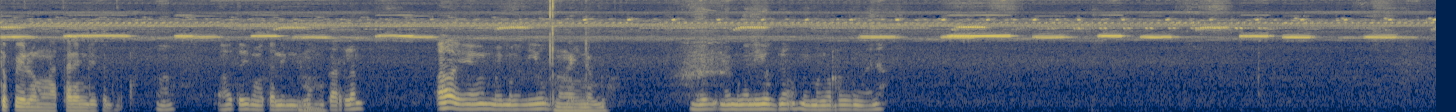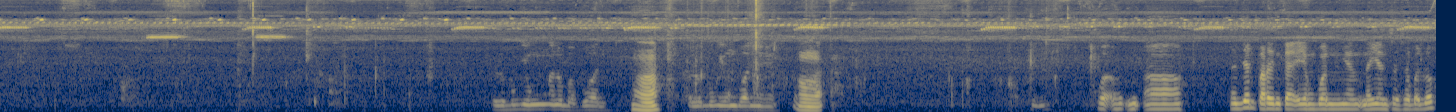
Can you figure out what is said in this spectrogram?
Ito po yung mga tanim dito bro. Ah, ito yung mga tanim nila, Mm. karlang. Ah, yun, may mga niyog. Mga inog. May, may mga niyog na, oh, may mga bunga na. Palubog yung ano ba, buwan? Oo. Palubog yung buwan niya yun. Oo nga. Wa, ah, nandyan pa rin kaya yung buwan na yan sa Sabado?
